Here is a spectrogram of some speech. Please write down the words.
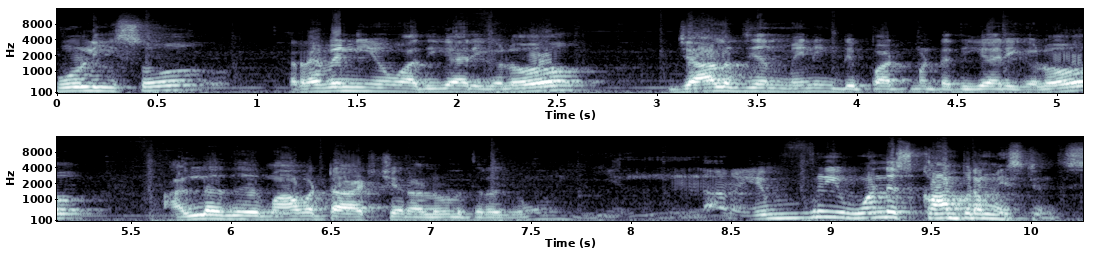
போலீஸோ ரெவென்யூ அதிகாரிகளோ ஜாலஜி அண்ட் மைனிங் டிபார்ட்மெண்ட் அதிகாரிகளோ அல்லது மாவட்ட ஆட்சியர் அலுவலகத்திற்கும் எல்லாரும் எவ்ரி ஒன் இஸ் காம்ப்ரமைஸ்டன்ஸ்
